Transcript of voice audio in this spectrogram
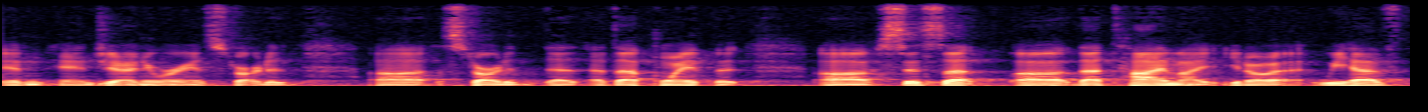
in, in January and started started at, at, that point. But uh, since that uh, that time, I you know we have.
